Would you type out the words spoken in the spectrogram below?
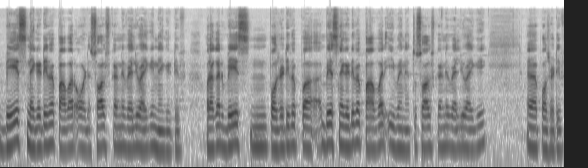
बेस नेगेटिव है पावर ऑड सॉल्व करने वैल्यू आएगी नेगेटिव और अगर बेस पॉजिटिव है बेस नेगेटिव है पावर इवन है तो सॉल्व करने वैल्यू आएगी पॉजिटिव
